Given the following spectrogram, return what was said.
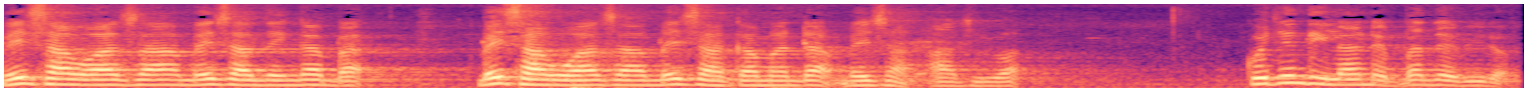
မိစ္ဆာဝါစာမိစ္ဆာသင်္ကပ္ပမိစ္ဆာဝါစာမိစ္ဆာကမ္မန္တမိစ္ဆာအာဇီဝကိုချင်းတီလာနဲ့ပတ်သက်ပြီးတော့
